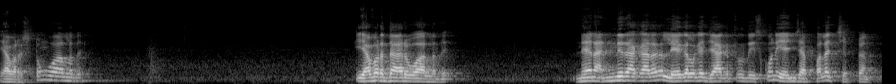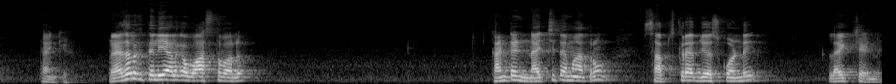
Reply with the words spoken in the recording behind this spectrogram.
ఎవరిష్టం వాళ్ళది. ఎవరి దారి వాళ్ళది. నేను అన్ని రకాలుగా లీగల్గా జాగ్రత్తలు తీసుకొని ఏం చెప్పాలో చెప్పాను. Thank you. ప్రజలకు తెలియాలిగా వాస్తవాలు. కంటెంట్ నచ్చితే మాత్రం సబ్స్క్రైబ్ చేసుకోండి. లైక్ చేయండి.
